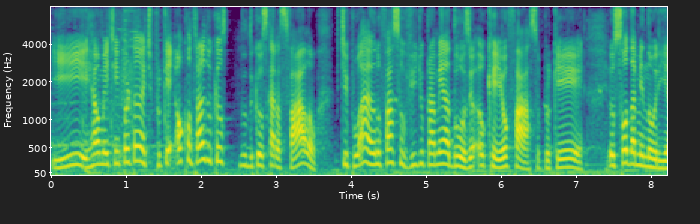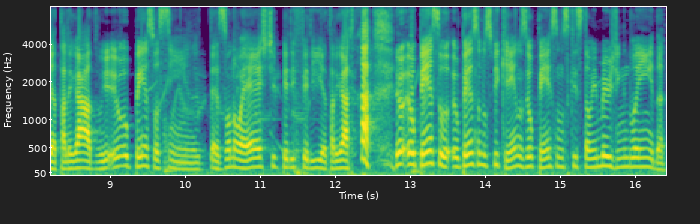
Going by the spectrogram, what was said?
E realmente é importante, porque ao contrário do que os, do que os caras falam, tipo, ah, eu não faço vídeo pra meia dúzia. Ok, eu faço, porque eu sou da minoria, tá ligado? Eu, eu penso assim, é zona oeste, periferia, tá ligado? eu, eu, penso, eu penso nos pequenos, eu penso nos que estão emergindo ainda.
